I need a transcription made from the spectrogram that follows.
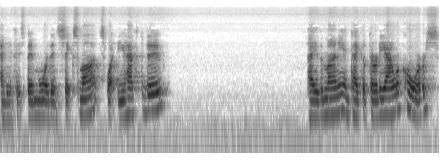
And if it's been more than six months, what do you have to do? Pay the money and take a 30 hour course.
